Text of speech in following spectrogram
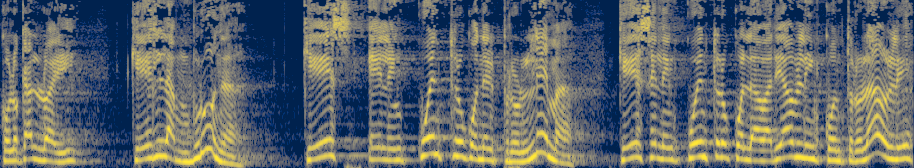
colocarlo ahí, que es la hambruna que es el encuentro con el problema, que es el encuentro con la variable incontrolable,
